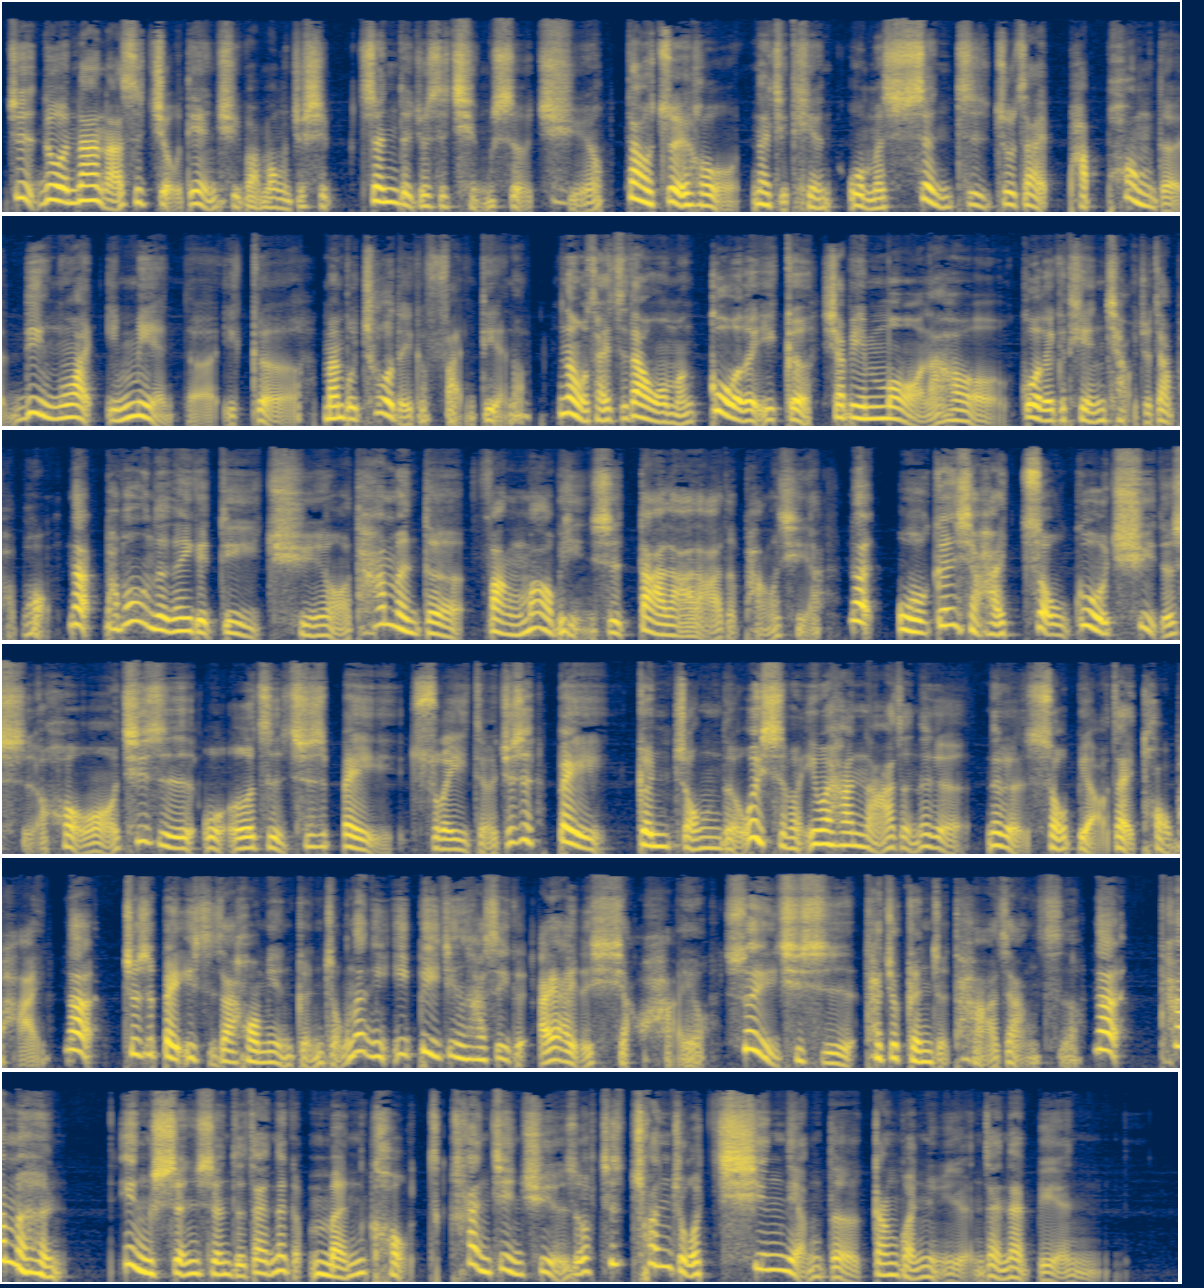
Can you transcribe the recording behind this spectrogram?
就是，如果娜娜是酒店区，帕碰就是真的就是情色区哦。到最后那几天，我们甚至住在帕碰的另外一面的一个蛮不错的一个饭店哦。那我才知道，我们过了一个 shopping mall，然后过了一个天桥，就叫帕碰。那帕碰的那个地区哦，他们的仿冒品是大拉拉的螃蟹啊。那我跟小孩走过去的时候哦，其实我儿子其实被追的，就是被跟踪的。为什么？因为他拿着那个那个手表在偷拍，那就是被一直在后面跟踪。那你一毕竟他是一个矮矮的小孩哦，所以其实他就跟着他这样子。那他们很硬生生的在那个门口看进去的时候，就是穿着清凉的钢管女人在那边。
